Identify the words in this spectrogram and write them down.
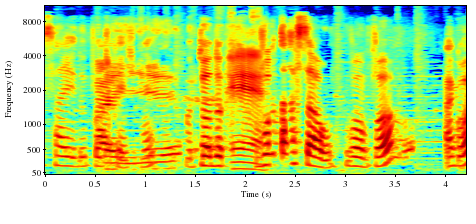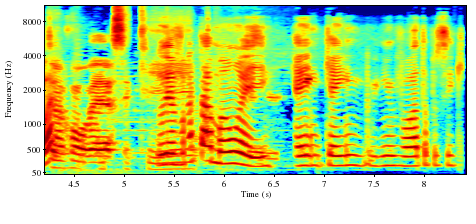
sair do podcast, né? Aí... né? Todo, é. Votação. Vamos? Agora? Tem uma conversa aqui. Levanta a mão aí. Quem, quem, quem vota pro SIC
